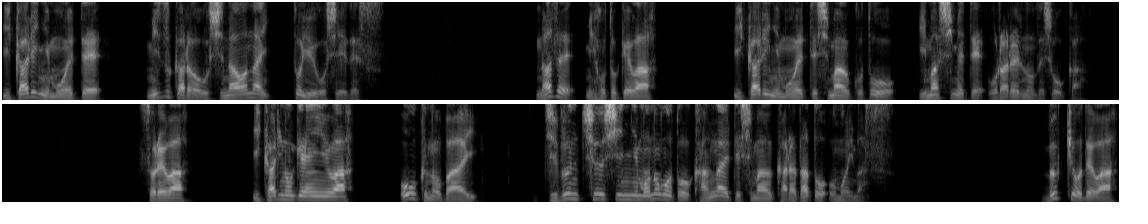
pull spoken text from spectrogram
怒りに燃えて自らを失わないという教えです。なぜ御仏は怒りに燃えてしまうことを戒めておられるのでしょうか？それは怒りの原因は多くの場合自分中心に物事を考えてしまうからだと思います。仏教では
